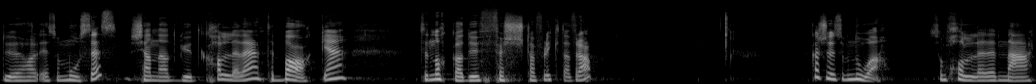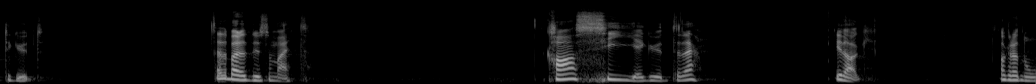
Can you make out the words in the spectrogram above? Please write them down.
du er som Moses, kjenner at Gud kaller deg tilbake til noe du først har flykta fra. Kanskje du er som Noah, som holder det nær til Gud. Det er det bare du som veit. Hva sier Gud til deg i dag? Akkurat nå,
